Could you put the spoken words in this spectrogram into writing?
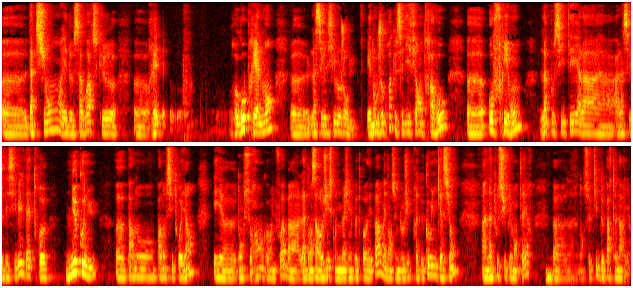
d'action et de savoir ce que regroupe réellement euh, la sécurité civile aujourd'hui. Et donc je crois que ces différents travaux euh, offriront la possibilité à la, à la sécurité civile d'être mieux connue euh, par, nos, par nos citoyens et donc sera encore une fois ben, là dans un registre qu'on n'imaginait peut-être pas au départ, mais dans une logique presque de communication, un atout supplémentaire dans ce type de partenariat.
